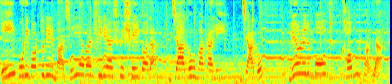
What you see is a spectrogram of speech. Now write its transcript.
এই পরিবর্তনের মাঝেই আবার ফিরে আসবে সেই গলা? জাগো মা কালী, জাগো। ভিওর রিপোর্ট খবর বাংলা।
